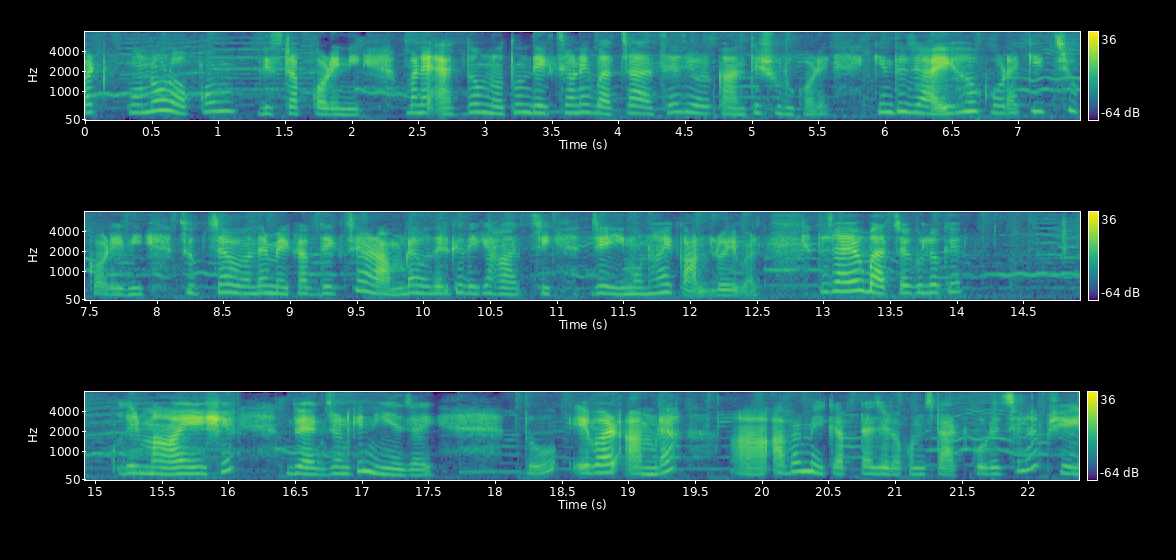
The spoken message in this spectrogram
বাট কোনো রকম ডিস্টার্ব করেনি। মানে একদম নতুন দেখছে অনেক বাচ্চা আছে যে ওরা কাঁদতে শুরু করে। কিন্তু যাই হোক, ওরা কিচ্ছু করেনি। চুপচাপ আমাদের মেকআপ দেখছে আর আমরা ওদেরকে দেখে হাসছি যে, এই মনে হয় কাঁদলো এবার। তো যাই হোক, বাচ্চাগুলোকে ওদের মা এসে দু একজনকে নিয়ে যায়। তো এবার আমরা আবার মেকআপটা যেরকম স্টার্ট করেছিলাম সেই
